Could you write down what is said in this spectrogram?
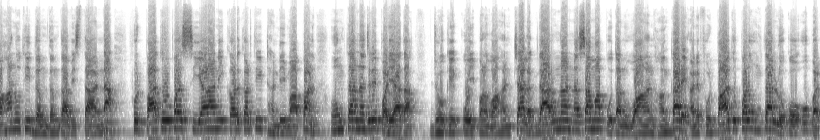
વાહનોથી ધમધમતા વિસ્તારના ફૂટપાથો ઉપર શિયાળાની કડકડતી ઠંડીમાં પણ ઊંઘતા નજરે પડ્યા હતા. જો કે કોઈ પણ વાહન ચાલક દારૂના નશામાં પોતાનું વાહન હંકારે અને ફૂટપાથ ઉપર ઊંઘતા લોકો ઉપર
